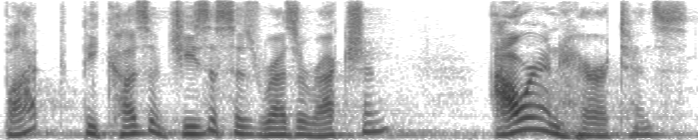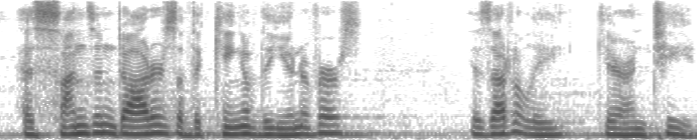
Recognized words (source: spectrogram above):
But because of Jesus' resurrection, our inheritance as sons and daughters of the King of the universe is utterly guaranteed.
